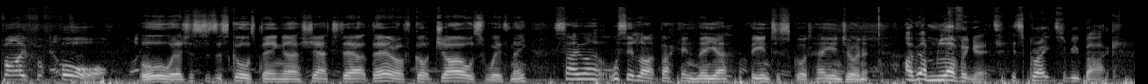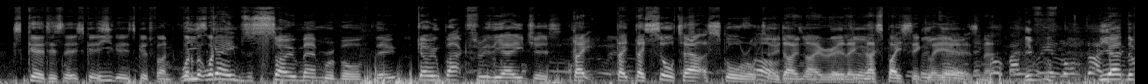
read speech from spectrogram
five for four. Oh, just as the score's being uh, shouted out there, I've got Giles with me. So, uh, what's it like back in the uh, the Inter squad? How are you enjoying it? I'm, I'm loving it. It's great to be back. It's good, isn't it? It's good. It's, good, it's good fun. What These about what, games are so memorable. They're going back through the ages. they, they they sort out a score or Oh, two, don't they they? really, they that's basically it, isn't it? The, yeah, the,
